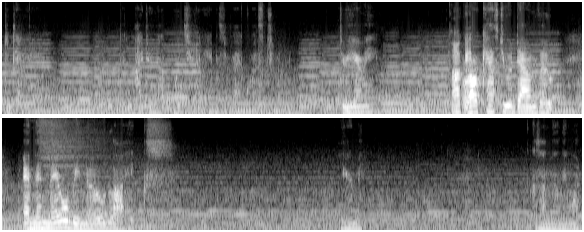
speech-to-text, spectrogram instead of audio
to tell you that I do not want you to answer that question. Do you hear me? Okay. Or I'll cast you a downvote, and then there will be no likes. You hear me? Because I'm the only one.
